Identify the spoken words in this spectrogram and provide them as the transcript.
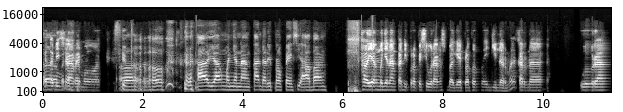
Kita eh, bisa remote. Oh, hal yang menyenangkan dari profesi Abang. hal yang menyenangkan di profesi orang sebagai platform engineer mah karena orang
